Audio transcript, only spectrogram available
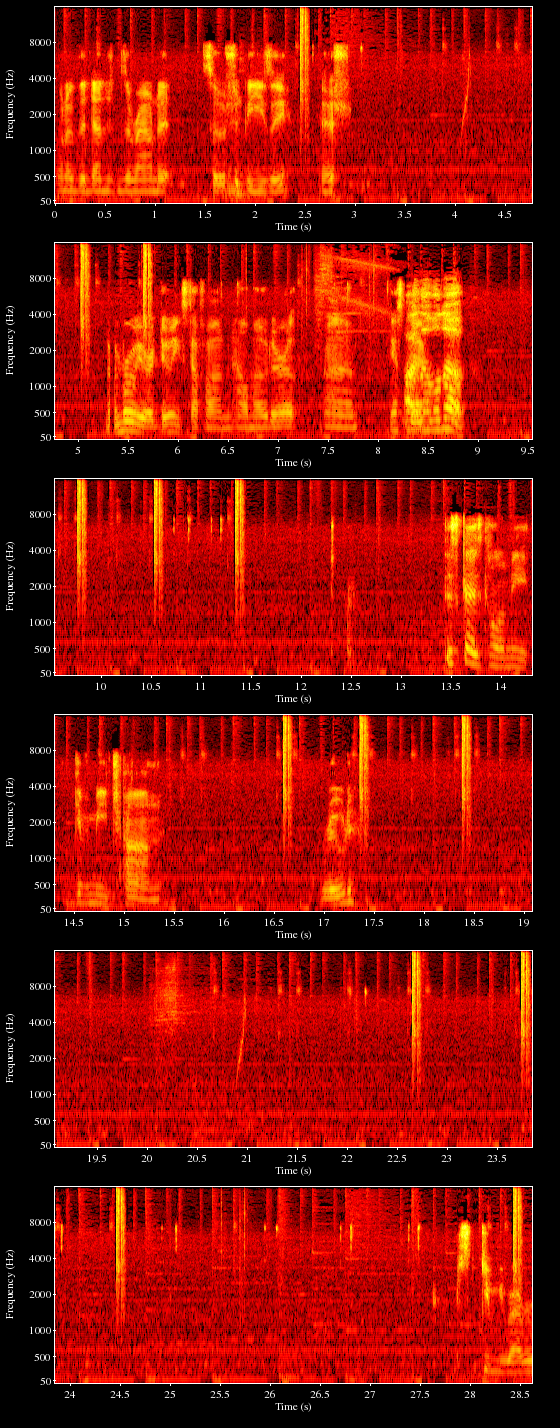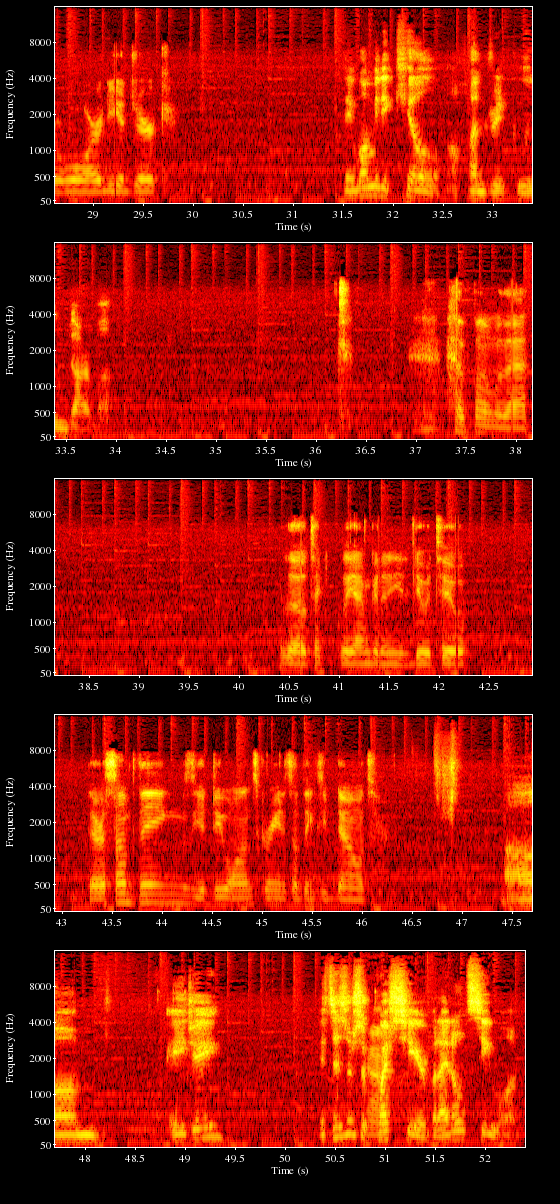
one of the dungeons around it. So it should be easy-ish. Remember we were doing stuff on Hell Mode earl- um, Oh, I leveled up. This guy's calling me, giving me Chan. Rude. Just give me my reward, you jerk. They want me to kill a hundred Gloom Dharma. Have fun with that. Though technically I'm gonna need to do it too. There are some things you do on screen and some things you don't. Um, AJ? It says there's a Yeah. quest here, but I don't see one.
